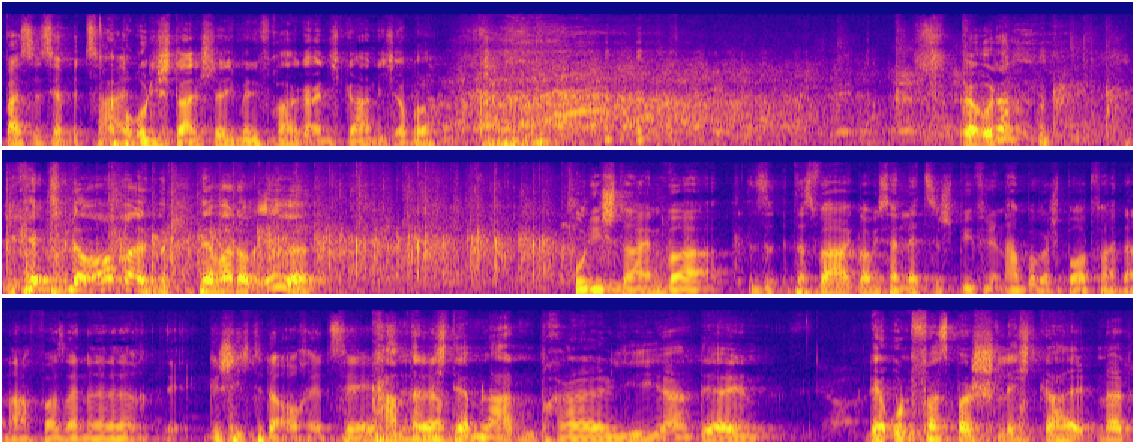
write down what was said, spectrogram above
weißt du, ist ja bezahlt. Bei Uli Stein stelle ich mir die Frage eigentlich gar nicht, aber. ja, oder? Ihr kennt ihn doch auch alle. Der war doch irre. Uli Stein war, das war, glaube ich, sein letztes Spiel für den Hamburger Sportverein. Danach war seine Geschichte da auch erzählt. Kam da Ähm, nicht der Mladen Pralia, der, ihn- der unfassbar schlecht gehalten hat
